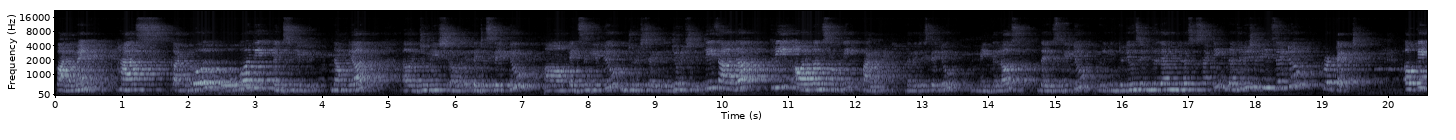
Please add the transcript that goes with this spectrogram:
Parliament has control over the executive. Now here, uh, judici uh, legislative, uh, executive, judiciary, judiciary. These are the three organs of the parliament. The legislative make the laws, the executive will introduce into them into the society, the judiciary is there to protect. Okay,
